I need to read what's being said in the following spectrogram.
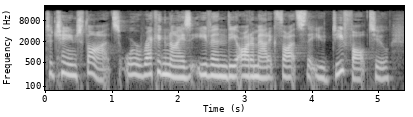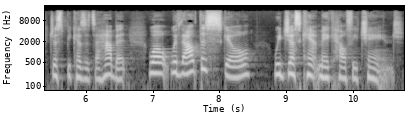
to change thoughts or recognize even the automatic thoughts that you default to just because it's a habit, well, without this skill, we just can't make healthy change.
